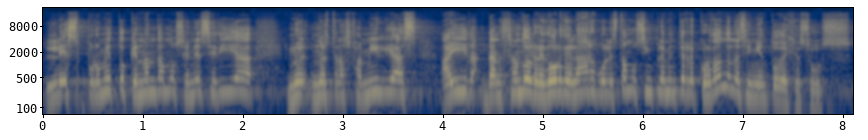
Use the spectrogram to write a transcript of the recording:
Les prometo que no andamos en ese día, nuestras familias ahí danzando alrededor del árbol, estamos simplemente recordando el nacimiento de Jesús.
